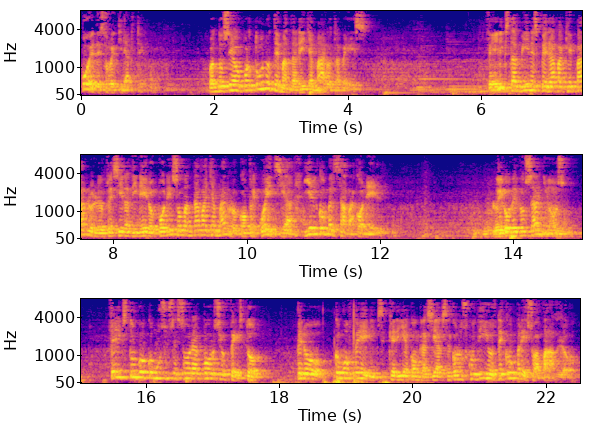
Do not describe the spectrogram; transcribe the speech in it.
puedes retirarte. Cuando sea oportuno te mandaré llamar otra vez. Félix también esperaba que Pablo le ofreciera dinero, por eso mandaba llamarlo con frecuencia y él conversaba con él. Luego de dos años, Félix tuvo como sucesor a Porcio Festo, pero como Félix quería congraciarse con los judíos, dejó preso a Pablo.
